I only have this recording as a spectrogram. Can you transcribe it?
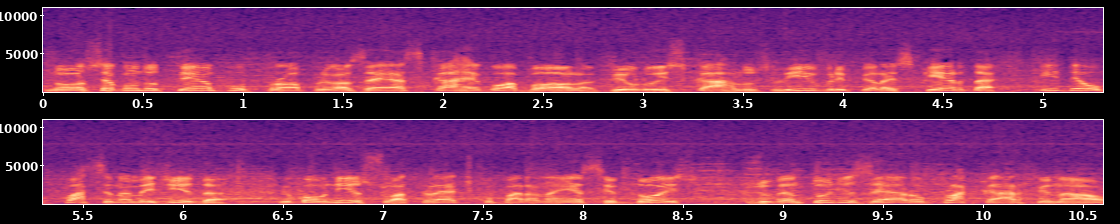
No segundo tempo, o próprio Oséias carregou a bola, viu Luiz Carlos livre pela esquerda e deu passe na medida. Ficou nisso, Atlético Paranaense 2, Juventude 0, placar final.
